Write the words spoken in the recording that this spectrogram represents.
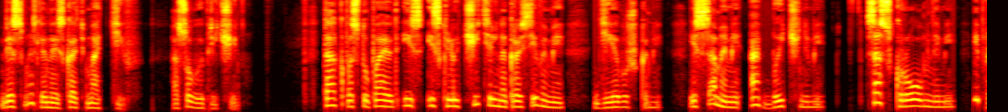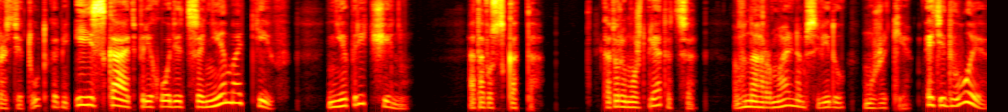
бессмысленно искать мотив, особую причину. Так поступают и с исключительно красивыми девушками, и с самыми обычными, со скромными и проститутками. И искать приходится не мотив, не причину, а того скота, который может прятаться в нормальном с виду мужике. Эти двое,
